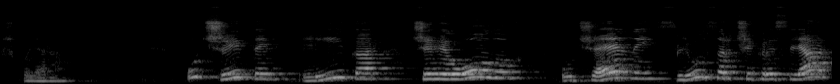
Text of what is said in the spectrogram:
школяра. Учитель, лікар чи геолог, учений, слюсар чи кресляр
